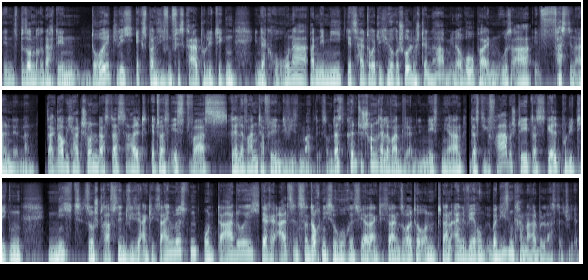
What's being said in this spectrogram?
insbesondere nach den deutlich expansiven Fiskalpolitiken in der Corona-Pandemie jetzt halt deutlich höhere Schuldenstände haben. In Europa, in den USA, fast in allen Ländern da glaube ich halt schon, dass das halt etwas ist, was relevanter für den Devisenmarkt ist. Und das könnte schon relevant werden in den nächsten Jahren, dass die Gefahr besteht, dass Geldpolitiken nicht so straff sind, wie sie eigentlich sein müssten und dadurch der Realzins dann doch nicht so hoch ist, wie er eigentlich sein sollte und dann eine Währung über diesen Kanal belastet wird.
